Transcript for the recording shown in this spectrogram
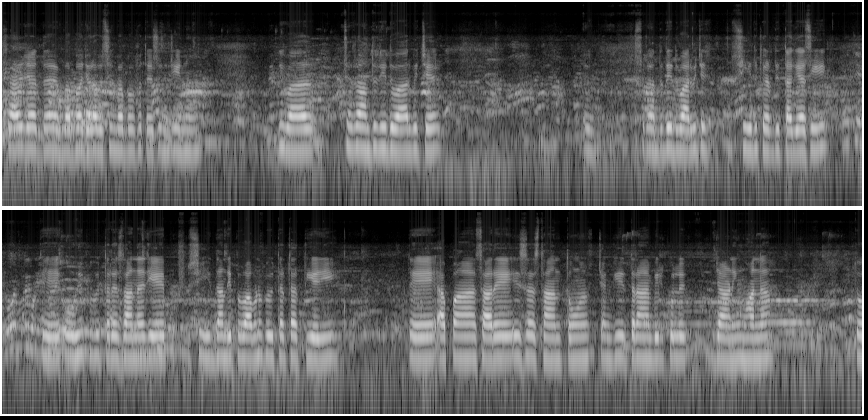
ਸਾਹਿਬਜ਼ਾਦਾ ਬਾਬਾ ਜੋਰਾਵਰ ਸਿੰਘ, ਬਾਬਾ ਫਤਿਹ ਸਿੰਘ ਜੀ ਨੂੰ ਦੀਵਾਰ, ਸਰਹੰਦ ਦੀ ਦੀਵਾਰ ਵਿੱਚ ਸਰਹੰਦ ਦੀ ਦੀਵਾਰ ਵਿੱਚ ਸ਼ਹੀਦ ਕਰ ਦਿੱਤਾ ਗਿਆ ਸੀ। ਅਤੇ ਉਹੀ ਪਵਿੱਤਰ ਸਥਾਨ ਹੈ ਜੀ, ਇਹ ਸ਼ਹੀਦਾਂ ਦੀ ਪਾਵਨ ਪਵਿੱਤਰ ਧਰਤੀ ਹੈ ਜੀ। ਅਤੇ ਆਪਾਂ ਸਾਰੇ ਇਸ ਸਥਾਨ ਤੋਂ ਚੰਗੀ ਤਰ੍ਹਾਂ ਬਿਲਕੁਲ ਜਾਣੂ ਹਨ। ਤੋ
